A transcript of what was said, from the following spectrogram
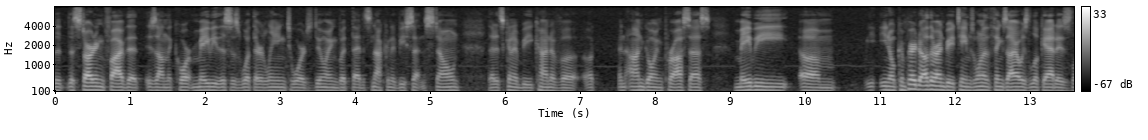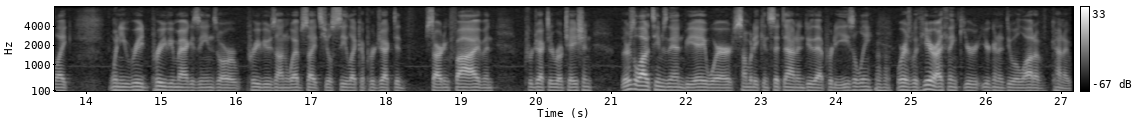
the, the starting five that is on the court. Maybe this is what they're leaning towards doing, but that it's not going to be set in stone. That it's going to be kind of a, a an ongoing process. Maybe um, you know, compared to other NBA teams, one of the things I always look at is like when you read preview magazines or previews on websites, you'll see like a projected starting five and projected rotation. There's a lot of teams in the NBA where somebody can sit down and do that pretty easily. Mhm. Whereas with here, I think you're you're going to do a lot of kind of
